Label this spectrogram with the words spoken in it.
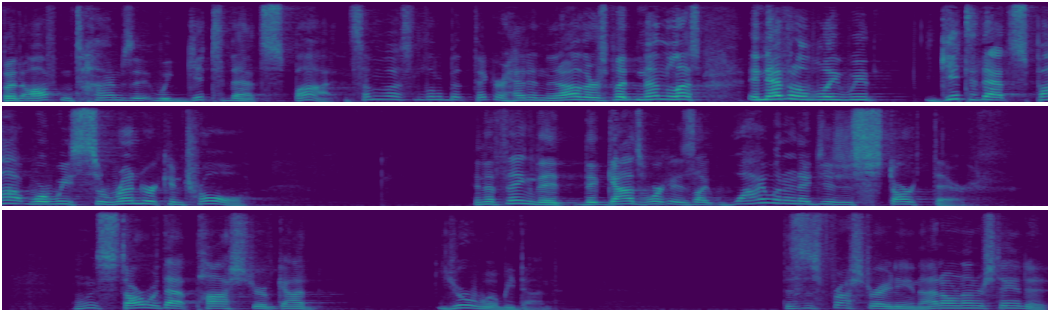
But oftentimes it, we get to that spot. And some of us a little bit thicker headed than others, but nonetheless, inevitably we get to that spot where we surrender control. And the thing that, that God's working is like, why wouldn't I just start there? I want to start with that posture of God, your will be done. This is frustrating. I don't understand it.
